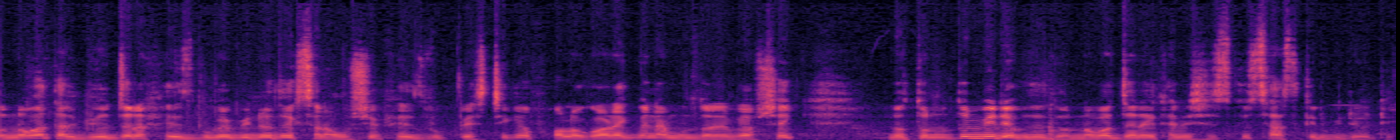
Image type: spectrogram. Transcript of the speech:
ধন্যবাদ। আর ভিউজ যারা ফেসবুকে ভিডিও দেখছেন অবশ্যই ফেসবুক পেজটিকে ফলো করে রাখবেন। এমন ধরনের ব্যবসায়িক নতুন নতুন ভিডিও পেতে ধন্যবাদ জানাই। এখানে শেষ করছি আজকের ভিডিওটি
